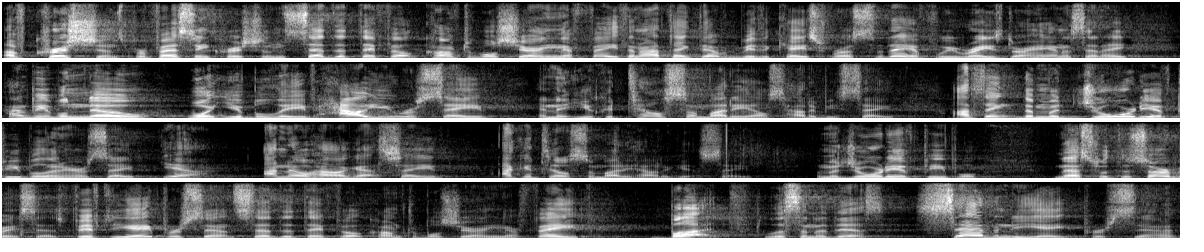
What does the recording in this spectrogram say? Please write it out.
of Christians, professing Christians, said that they felt comfortable sharing their faith. And I think that would be the case for us today if we raised our hand and said, hey, how many people know what you believe, how you were saved, and that you could tell somebody else how to be saved? I think the majority of people in here say, yeah, I know how I got saved. I could tell somebody how to get saved. The majority of people, and that's what the survey says 58% said that they felt comfortable sharing their faith. But listen to this 78%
